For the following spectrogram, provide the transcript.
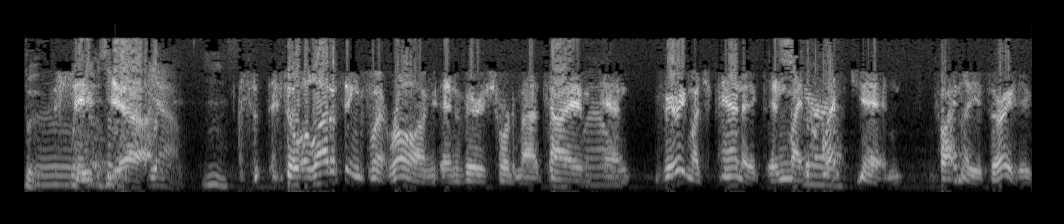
boot. which is a- Yeah. Yeah. Mm. so a lot of things went wrong in a very short amount of time, Wow. and very much panicked. And my Sure. question, finally, right to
